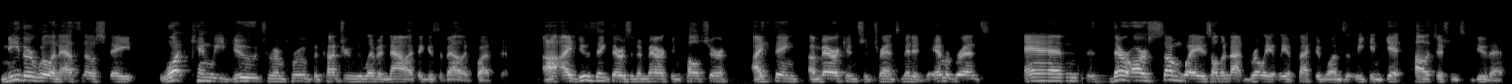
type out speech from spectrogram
Neither will an ethno state. What can we do to improve the country we live in now? I think is a valid question. Uh, I do think there's an American culture. I think Americans should transmit it to immigrants. And there are some ways, although not brilliantly effective ones, that we can get politicians to do that.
